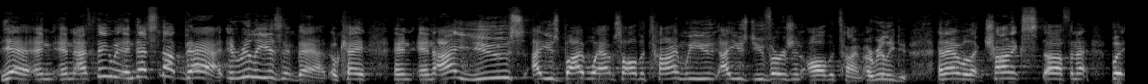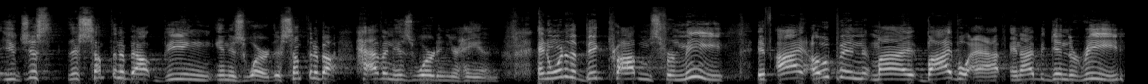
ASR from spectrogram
Yeah, and, and I think, and that's not bad. It really isn't bad, okay? And, and I use, I use Bible apps all the time. We use, I use YouVersion all the time. I really do. And I have electronic stuff, and I, but you just, there's something about being in His Word. There's something about having His Word in your hand. And one of the big problems for me, if I open my Bible app and I begin to read,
